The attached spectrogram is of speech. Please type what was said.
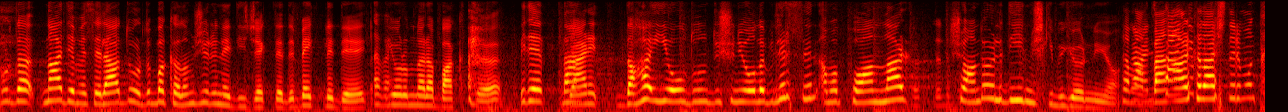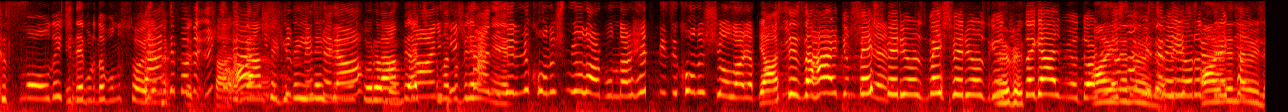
burada Nadia mesela durdu bakalım jüri ne diyecek dedi. Bekledi, Evet. yorumlara baktı. Bir de ben Yani daha iyi olduğunu düşünüyor olabilirsin ama puanlar şu anda öyle değilmiş gibi görünüyor. Tamam Yani ben sen de- arkadaşım kısmı olduğu için de- burada bunu söylemek Sen de bana istedim üç sadece. tane Aynı şekilde yine mesela, jüriye soralım. bir Yani hiç miyim? kendilerini konuşmuyorlar bunlar. Hep bizi konuşuyorlar. Ya, Ya bak, siz de her gün 5 işte. veriyoruz, 5 veriyoruz gözünüze Evet. gelmiyor. 4 Aynen öyle. veriyoruz, Aynen direkt öyle.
